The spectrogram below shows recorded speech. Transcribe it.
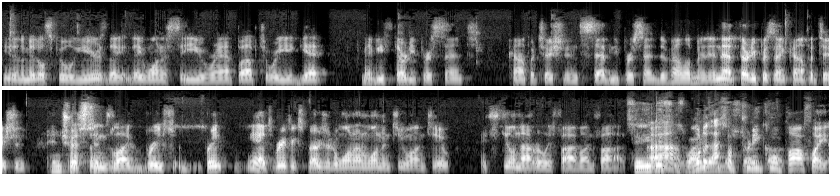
you know, the middle school years, they, they want to see you ramp up to where you get maybe 30% competition and 70% development. In that 30% competition, interesting things like brief, brief, yeah, it's brief exposure to one on one and two on two. It's still not really five on five. See, ah, what, that's a pretty cool pathway.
